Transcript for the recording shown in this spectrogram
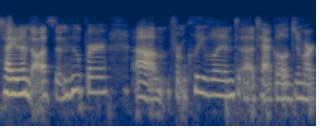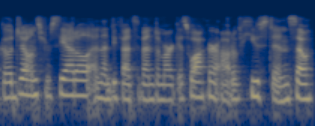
tight end Austin Hooper um, from Cleveland, uh, tackle Jamarco Jones from Seattle, and then defensive end Demarcus Walker out of Houston. So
